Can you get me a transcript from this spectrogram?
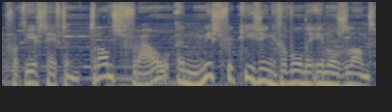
Voor het eerst heeft een transvrouw een misverkiezing gewonnen in ons land.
